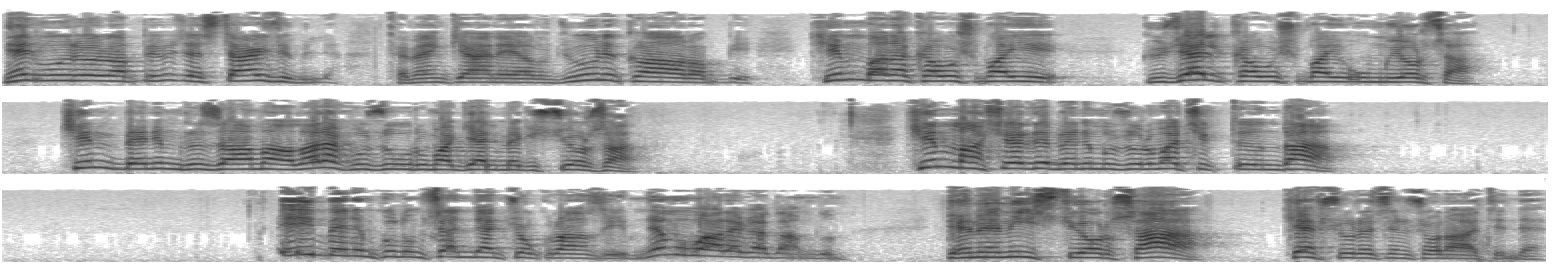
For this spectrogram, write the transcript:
Ne buyuruyor Rabbimiz? Estaizu billah. Femen kâne yarcû likâ rabbi. Kim bana kavuşmayı, güzel kavuşmayı umuyorsa, kim benim rızamı alarak huzuruma gelmek istiyorsa, kim mahşerde benim huzuruma çıktığında ey benim kulum senden çok razıyım, ne mübarek adamdın dememi istiyorsa Kehf suresinin son ayetinde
